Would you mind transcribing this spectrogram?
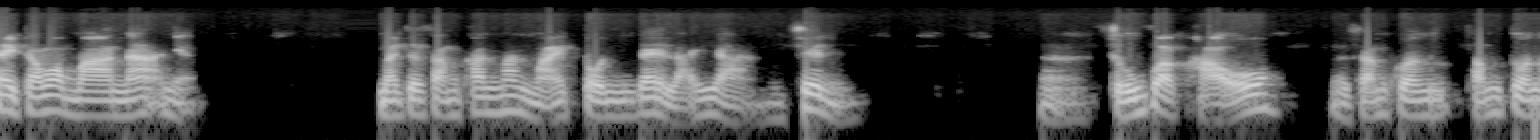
ในคำว่ามานะเนี่ย มันจะสำคัญมั่นหมายตนได้หลายอย่าง เช่นสูงกว่าเขาสำคัญสำตน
